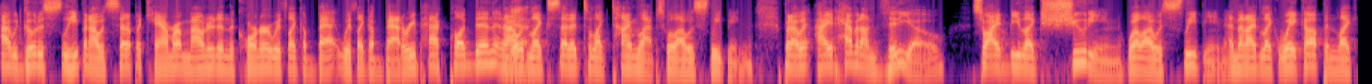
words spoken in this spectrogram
I would go to sleep and I would set up a camera mounted in the corner with like a bat with like a battery pack plugged in, and I would like set it to like time lapse while I was sleeping. But I would I'd have it on video, so I'd be like shooting while I was sleeping, and then I'd like wake up and like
